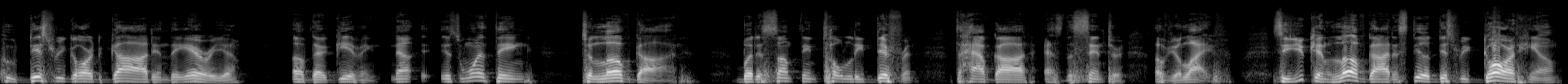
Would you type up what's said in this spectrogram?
who disregard God in the area of their giving. Now, it's one thing to love God, but it's something totally different to have God as the center of your life. See, you can love God and still disregard Him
